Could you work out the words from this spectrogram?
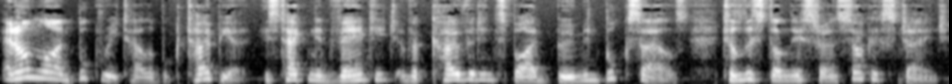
An online book retailer, Booktopia, is taking advantage of a COVID inspired boom in book sales to list on the Australian Stock Exchange,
